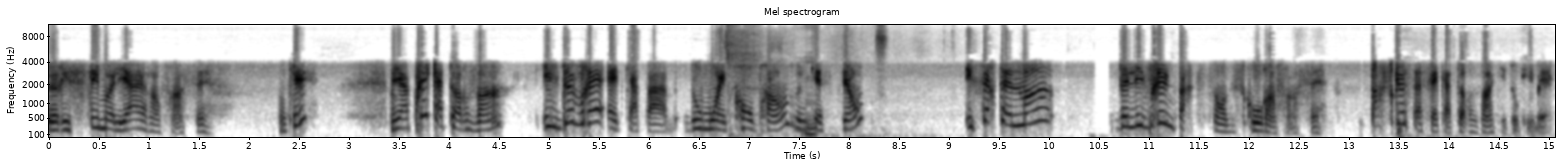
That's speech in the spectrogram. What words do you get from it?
de réciter Molière en français. OK? Mais après 14 ans, il devrait être capable d'au moins comprendre une question et certainement de livrer une partie de son discours en français. Que ça fait 14 ans qu'il est au Québec.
